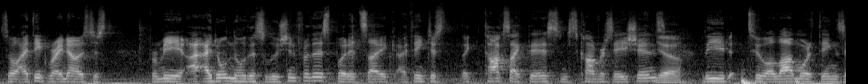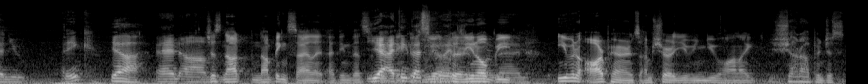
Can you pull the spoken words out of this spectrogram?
So I think right now it's just for me. I, I don't know the solution for this, but it's like I think just like talks like this and just conversations Yeah. lead to a lot more things than you think. Yeah. And um, just not not being silent. I think that's the Yeah, I think that's we- really because you know, be even our parents. I'm sure even you, Han, like shut up and just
